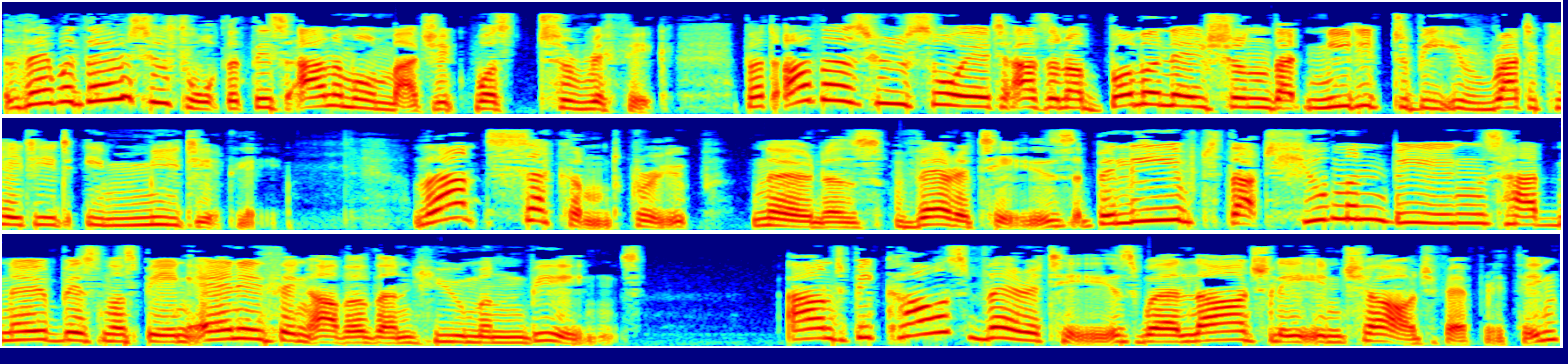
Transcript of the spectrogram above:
There were those who thought that this animal magic was terrific, but others who saw it as an abomination that needed to be eradicated immediately. That second group, known as Verities, believed that human beings had no business being anything other than human beings. And because verities were largely in charge of everything,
